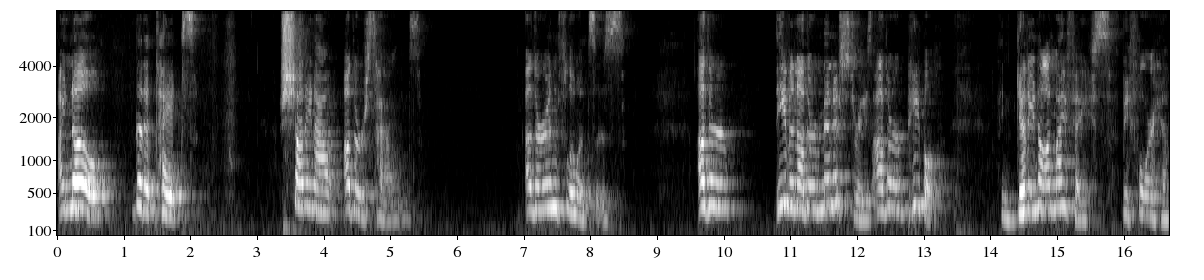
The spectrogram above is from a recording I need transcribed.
I know that it takes shutting out other sounds, other influences, other even other ministries, other people, and getting on my face before him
